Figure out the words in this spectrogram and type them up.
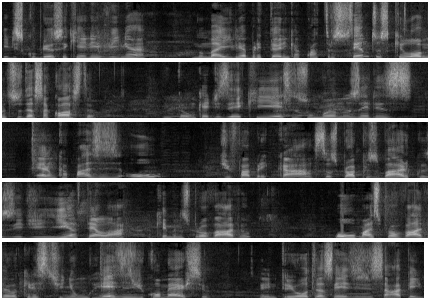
e descobriu-se que ele vinha numa ilha britânica a 400 quilômetros dessa costa. Então quer dizer que esses humanos eles eram capazes ou de fabricar seus próprios barcos e de ir até lá, o que é menos provável, ou o mais provável é que eles tinham redes de comércio, entre outras redes de sapien.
